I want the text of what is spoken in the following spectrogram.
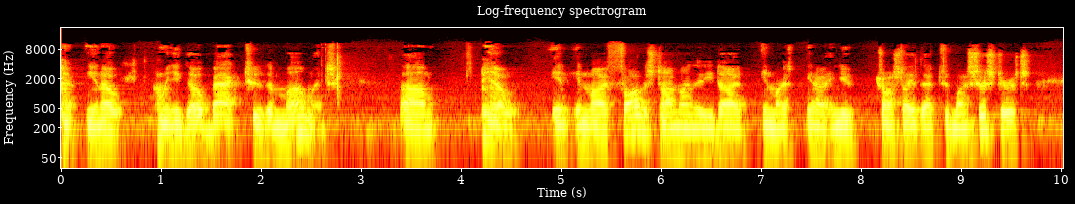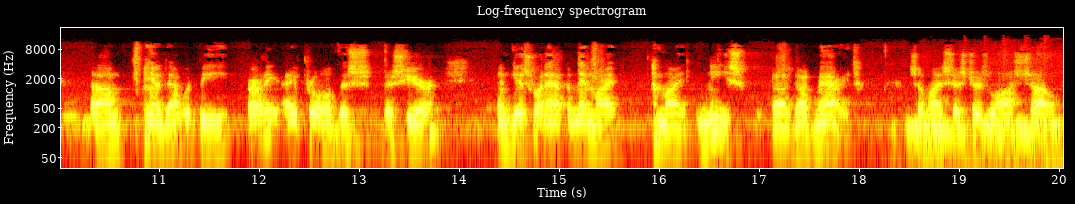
you know, when you go back to the moment, um, you know, in in my father's timeline that he died in my, you know, and you translate that to my sister's um, you know, that would be early April of this this year. And guess what happened then? My my niece uh, got married. So my sister's last child.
